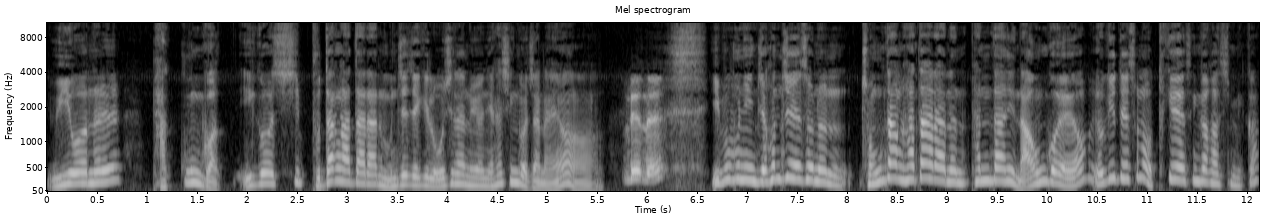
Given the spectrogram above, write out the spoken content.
위원을 바꾼 것 이것이 부당하다라는 문제 제기를 오신환 의원이 하신 거잖아요. 네네. 이 부분이 이제 헌재에서는 정당하다라는 판단이 나온 거예요. 여기에 대해서는 어떻게 생각하십니까?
